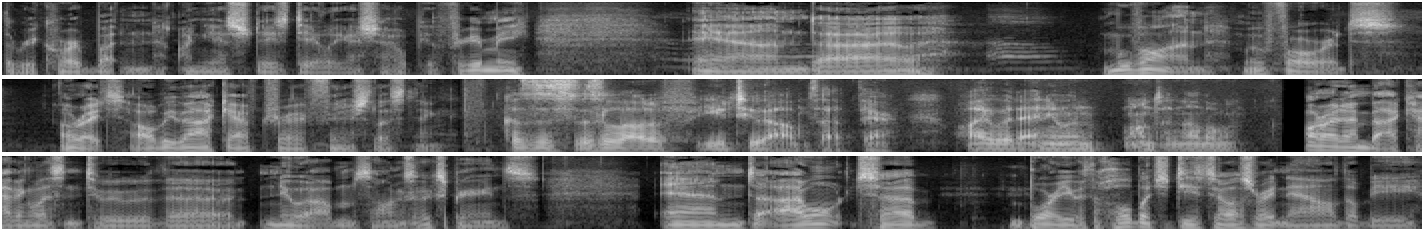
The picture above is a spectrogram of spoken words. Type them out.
the record button on yesterday's daily. I hope you'll forgive me, and uh, move on, move forwards. All right, I'll be back after I finish listening. Because there's, there's a lot of U2 albums out there. Why would anyone want another one? All right, I'm back having listened to the new album, Songs of Experience. And I won't uh, bore you with a whole bunch of details right now. There'll be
